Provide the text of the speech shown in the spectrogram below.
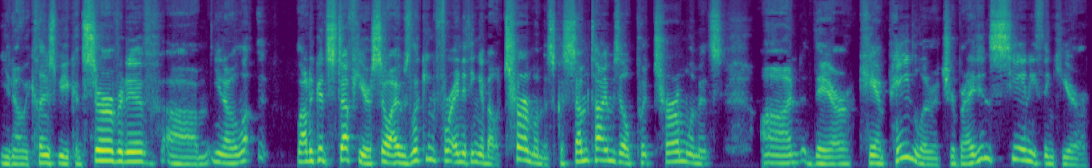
You know, he claims to be a conservative. Um, you know, a lot of good stuff here. So I was looking for anything about term limits because sometimes they'll put term limits on their campaign literature, but I didn't see anything here.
